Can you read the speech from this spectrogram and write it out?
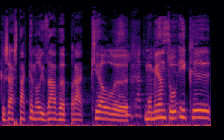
que já está canalizada para aquele, Sim, para aquele momento e que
